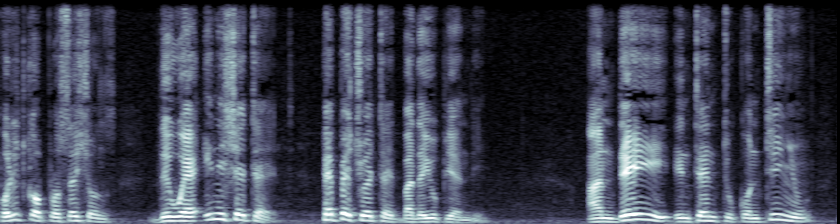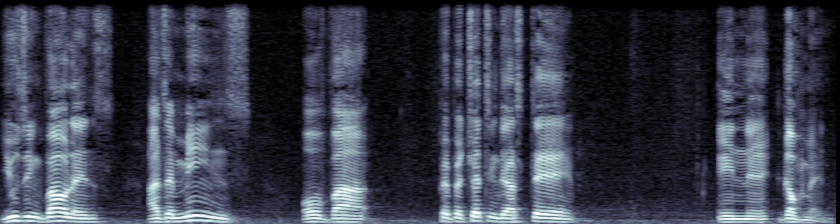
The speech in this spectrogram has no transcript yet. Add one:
political processions. They were initiated, perpetuated by the UPND, and they intend to continue using violence as a means of uh, perpetuating their stay in uh, government.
